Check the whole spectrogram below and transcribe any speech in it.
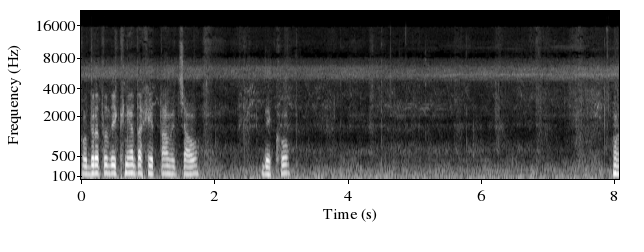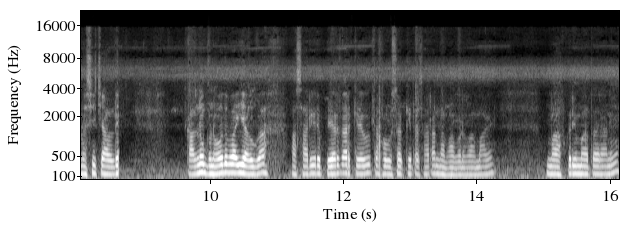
ਕੁਦਰਤ ਦੇਖਣੀ ਆ ਤਾਂ ਖੇਤਾਂ ਵਿੱਚ ਆਓ, ਦੇਖੋ। ਹੁਣ ਅਸੀਂ ਚੱਲਦੇ ਕੱਲ ਨੂੰ ਬਨੋਦ ਬਾਈ ਆਊਗਾ ਆ ਸਾਰੀ ਰਿਪੇਅਰ ਕਰਕੇ ਆਊ, ਤਾਂ ਹੋ ਸਕੇ ਤਾਂ ਸਾਰਾ ਨਵਾਂ ਬਣਵਾਵਾਂਗੇ। ਮਾਫ ਕਰੀ ਮਾਤਾ ਰਾਣੀ।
